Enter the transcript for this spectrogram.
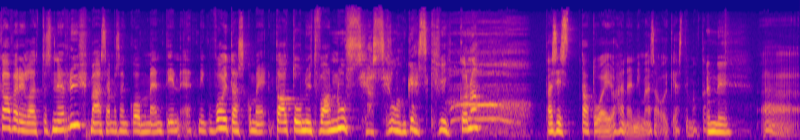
kaveri laittoi sinne ryhmään semmoisen kommentin, että niinku, voitaisiko me Tatu nyt vaan nussia silloin keskiviikkona. Tai siis Tatu ei ole hänen nimensä oikeasti, mutta... Niin. Ää,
